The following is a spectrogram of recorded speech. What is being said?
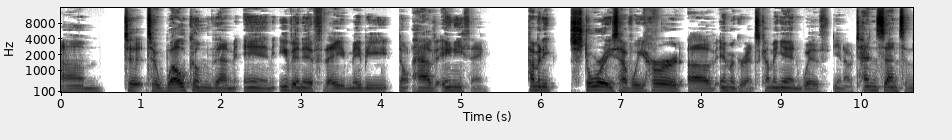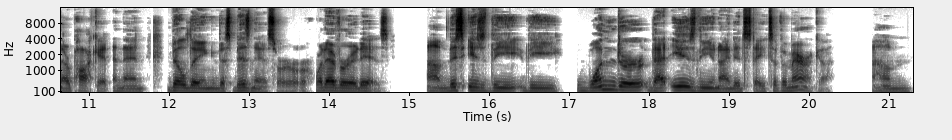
um, to to welcome them in even if they maybe don't have anything how many stories have we heard of immigrants coming in with you know 10 cents in their pocket and then building this business or, or whatever it is um, this is the the wonder that is the united states of america um,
